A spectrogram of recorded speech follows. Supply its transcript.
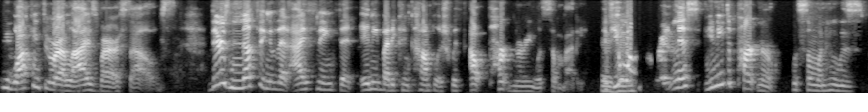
to be walking through our lives by ourselves. There's nothing that I think that anybody can accomplish without partnering with somebody. Mm-hmm. If you mm-hmm. want greatness, you need to partner with someone who is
